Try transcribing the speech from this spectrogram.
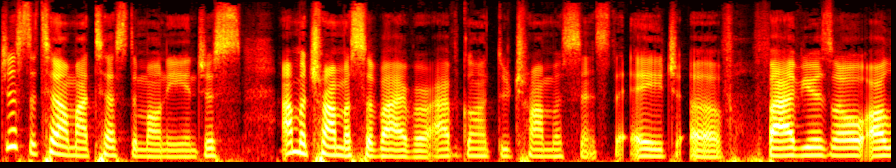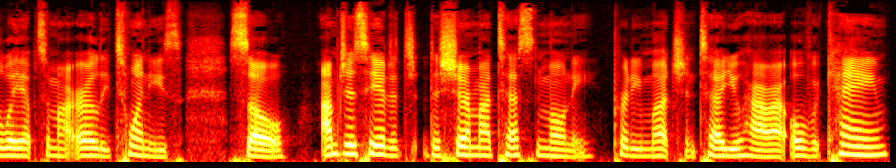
just to tell my testimony and just I'm a trauma survivor. I've gone through trauma since the age of 5 years old all the way up to my early 20s. So I'm just here to, to share my testimony pretty much and tell you how I overcame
